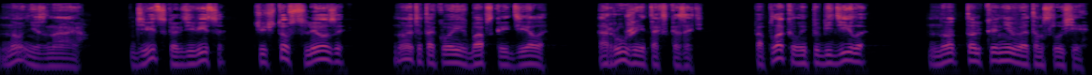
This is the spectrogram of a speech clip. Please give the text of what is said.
Ну, не знаю. Девица как девица. Чуть что в слезы. Но это такое их бабское дело. Оружие, так сказать. Поплакала и победила. Но только не в этом случае.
